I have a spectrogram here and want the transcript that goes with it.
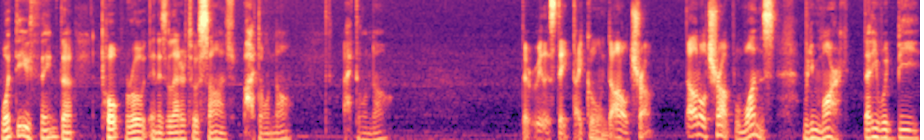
what do you think the Pope wrote in his letter to Assange? I don't know. I don't know. The real estate tycoon Donald Trump. Donald Trump once remarked that he would be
